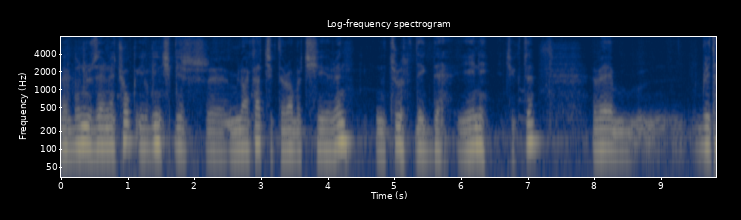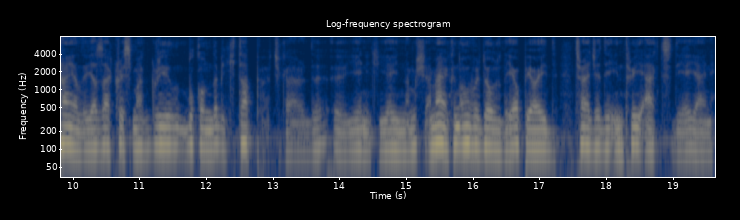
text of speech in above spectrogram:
Ve bunun üzerine çok ilginç bir e, mülakat çıktı. Robert Shear'in Truth Dig'de yeni çıktı ve Britanyalı yazar Chris McGreal bu konuda bir kitap çıkardı e, yeni yayınlamış. American Overdose The Opioid Tragedy in Three Acts diye yani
